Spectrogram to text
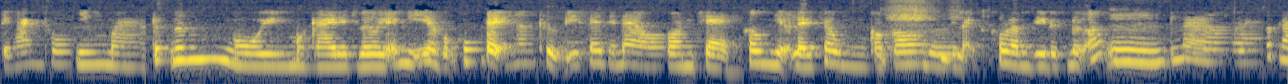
tiếng Anh thôi. Nhưng mà tự dưng ngồi một ngày đẹp rồi em nghĩ là cũng không tệ ha. Thử đi xem thế nào còn trẻ không nhỡ lấy chồng có con rồi lại không làm gì được nữa. Ừ. là apply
